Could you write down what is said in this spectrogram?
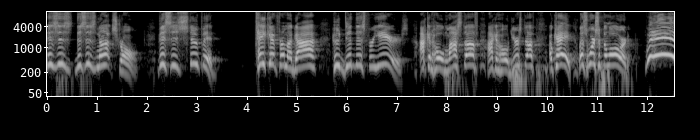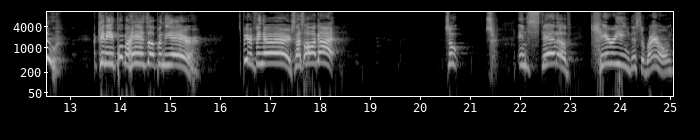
this is this is not strong. This is stupid. Take it from a guy who did this for years. I can hold my stuff, I can hold your stuff. Okay, let's worship the Lord. Woo! I can't even put my hands up in the air. Spirit fingers, that's all I got. So, so instead of carrying this around,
